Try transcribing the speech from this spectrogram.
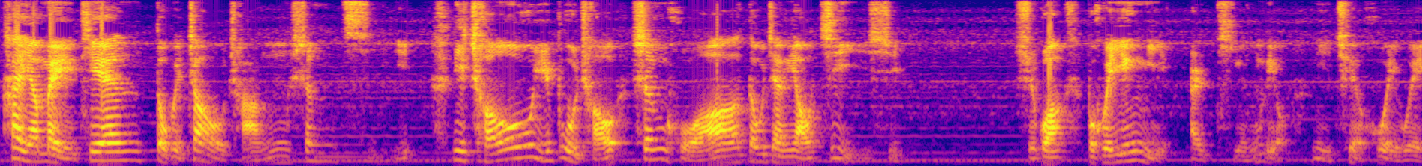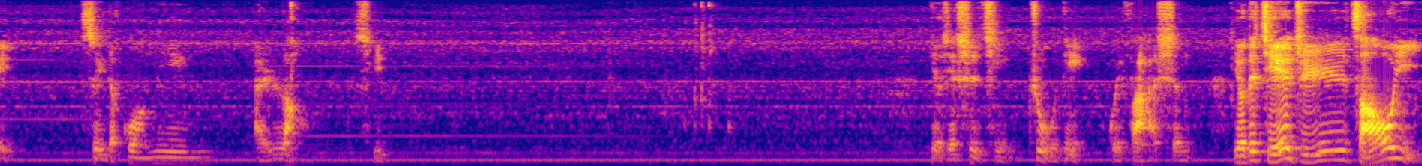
太阳每天都会照常升起；你愁与不愁，生活都将要继续。时光不会因你而停留，你却会为随着光阴。而老去，有些事情注定会发生，有的结局早已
